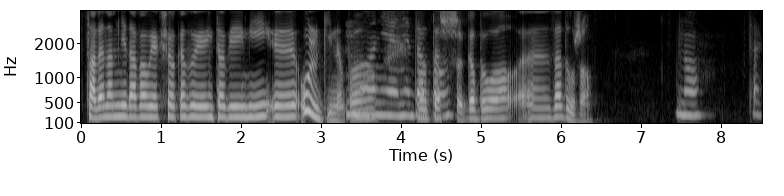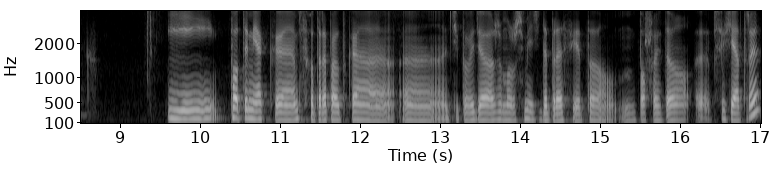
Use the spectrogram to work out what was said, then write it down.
wcale nam nie dawał, jak się okazuje, i tobie, i mi y, ulgi, no bo, no nie, nie bo też go było y, za dużo. No, tak. I po tym, jak e, psychoterapeutka e, ci powiedziała, że możesz mieć depresję, to mm, poszłaś do e, psychiatry?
